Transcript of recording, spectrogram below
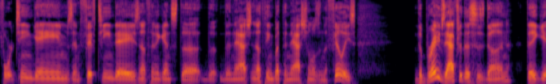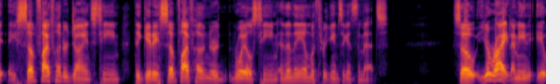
14 games in 15 days, nothing against the the the national, nothing but the Nationals and the Phillies. The Braves, after this is done, they get a sub 500 Giants team, they get a sub 500 Royals team, and then they end with three games against the Mets. So you're right. I mean, it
